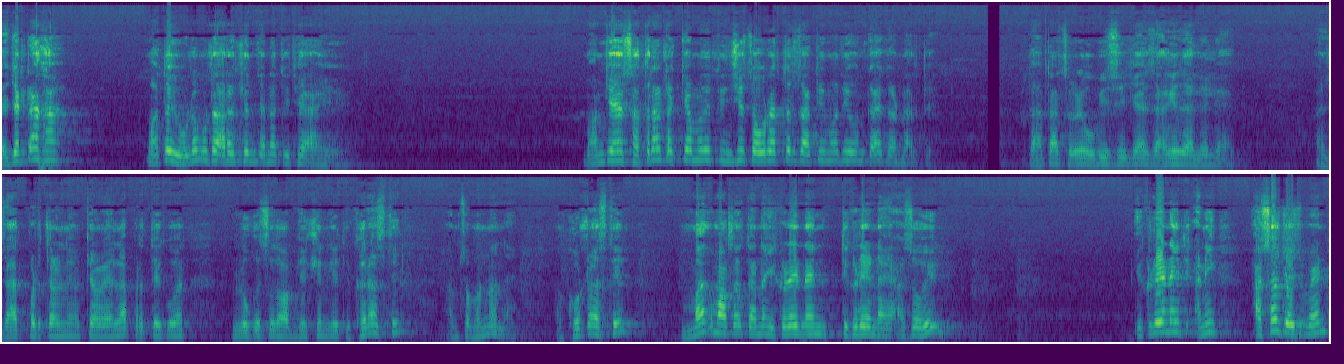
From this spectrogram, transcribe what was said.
त्याच्यात टाका. मग आता एवढं मोठं आरक्षण त्यांना तिथे आहे. मग आमच्या ह्या सतरा टक्क्यामध्ये तीनशे चौऱ्याहत्तर जातीमध्ये येऊन काय करणार ते? तर आता सगळे ओबीसी जे आहे जागे झालेले आहेत. आणि जात पडताळण्याच्या वेळेला प्रत्येकवर लोकसुद्धा ऑब्जेक्शन घेते खरं असतील? आमचं म्हणणं नाही. खोटं असतील? मग मात्र त्यांना इकडे नाही तिकडे नाही असं होईल. इकडे नाही आणि असं जजमेंट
